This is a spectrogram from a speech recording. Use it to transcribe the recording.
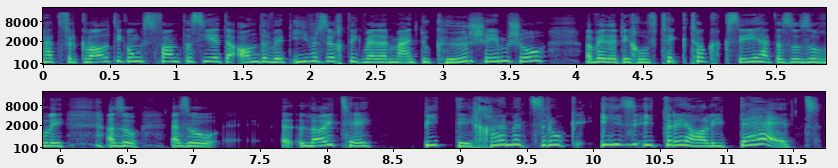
hat Vergewaltigungsfantasie, der andere wird eifersüchtig, weil er meint, du gehörst ihm schon, weil er dich auf TikTok gesehen hat, also so ein bisschen, also, also, äh, Leute, bitte, kommen zurück in, in die Realität.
